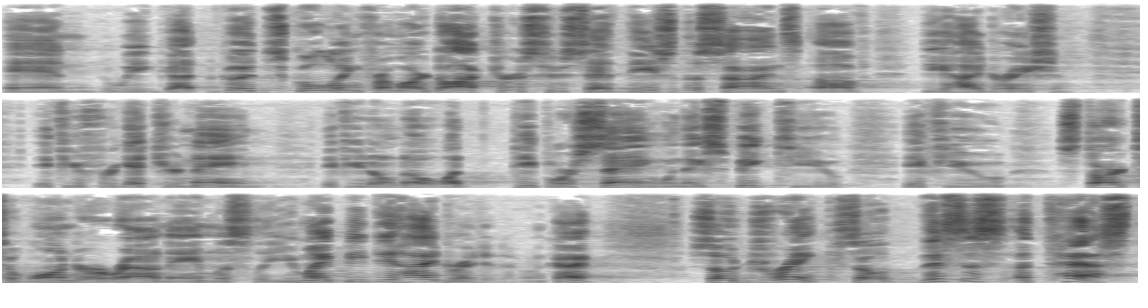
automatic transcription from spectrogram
And we got good schooling from our doctors who said these are the signs of dehydration. If you forget your name, if you don't know what people are saying when they speak to you, if you start to wander around aimlessly, you might be dehydrated, okay? So drink. So this is a test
